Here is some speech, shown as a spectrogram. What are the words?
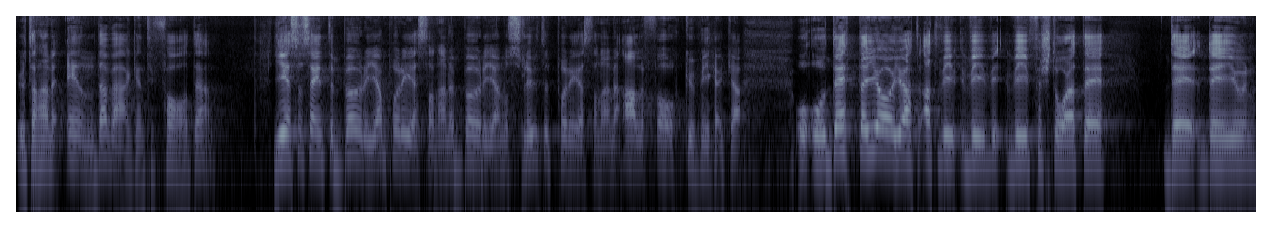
utan han är enda vägen till Fadern. Jesus är inte början på resan, han är början och slutet på resan, han är alfa och omega. Och, och detta gör ju att, att vi, vi, vi förstår att det, det, det är ju en,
